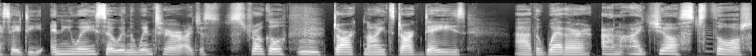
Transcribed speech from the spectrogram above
SAD anyway. So in the winter, I just struggle. Dark nights, dark days, uh, the weather. And I just thought,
